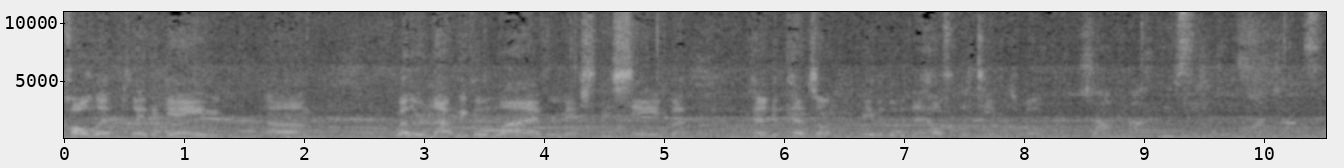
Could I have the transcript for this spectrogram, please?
call it, play the game. Um, whether or not we go live remains to be seen, but kind of depends on maybe a little bit the health of the team as well. Sean, how have you seen Jaquan Johnson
